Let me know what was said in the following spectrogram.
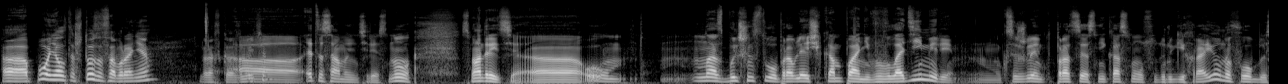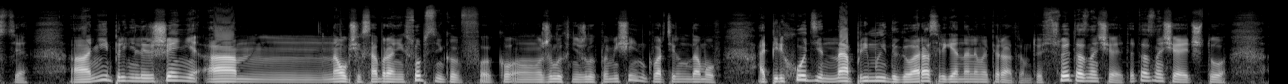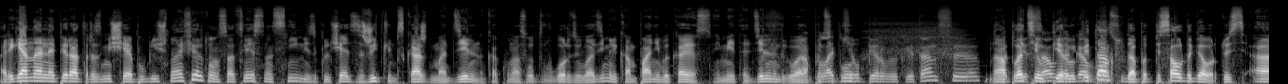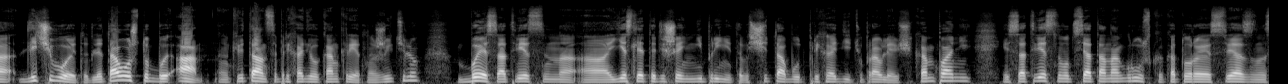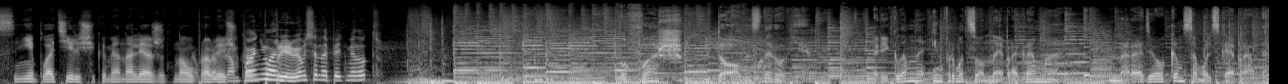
А, понял. Что за собрание? Рассказывайте. А, это самое интересное. Ну, смотрите, а, у, нас большинство управляющих компаний во Владимире, к сожалению, этот процесс не коснулся других районов области, а они приняли решение о, на общих собраниях собственников э, э, жилых и нежилых помещений, квартирных домов, о переходе на прямые договора с региональным оператором. То есть, что это означает? Это означает, что региональный оператор, размещая публичную оферту, он, соответственно, с ними заключает с жителем, с каждым отдельно, как у нас вот в городе Владимире компания ВКС имеет отдельный договор Оплатил первую квитанцию. Оплатил первую договор. квитанцию, да, подписал договор. То есть, а для чего это? Для того, чтобы, а, квитанция приходила конкретно жителю, б, соответственно, а, если это решение не принято, счета будут приходить управляющей компании, и, соответственно, вот вся та нагрузка, которая связана с неплательщиками, она ляжет на управляющую компанию. компанию. Прервемся на 5 минут. Ваш дом здоровья. Рекламно-информационная программа на радио «Комсомольская правда».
